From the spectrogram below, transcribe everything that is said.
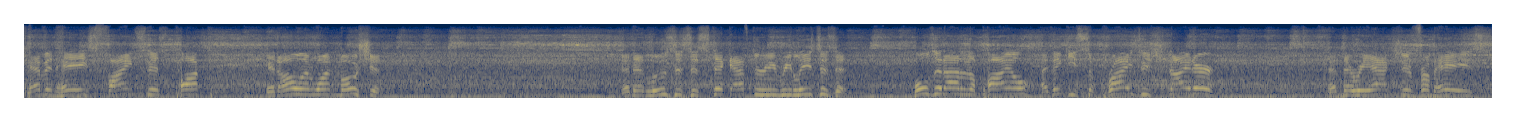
Kevin Hayes finds this puck in all-in-one motion. And then loses his stick after he releases it. Pulls it out of the pile. I think he surprises Schneider. And the reaction from Hayes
